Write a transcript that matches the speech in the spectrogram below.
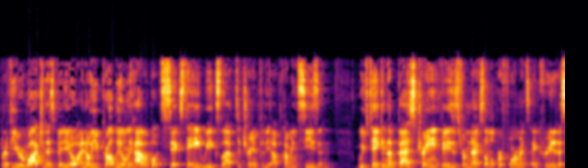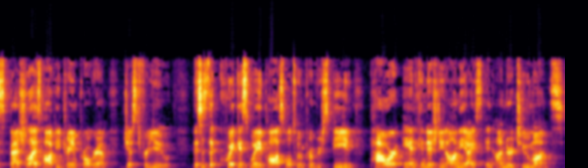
but if you are watching this video, I know you probably only have about six to eight weeks left to train for the upcoming season. We've taken the best training phases from Next Level Performance and created a specialized hockey training program just for you. This is the quickest way possible to improve your speed, power, and conditioning on the ice in under two months.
